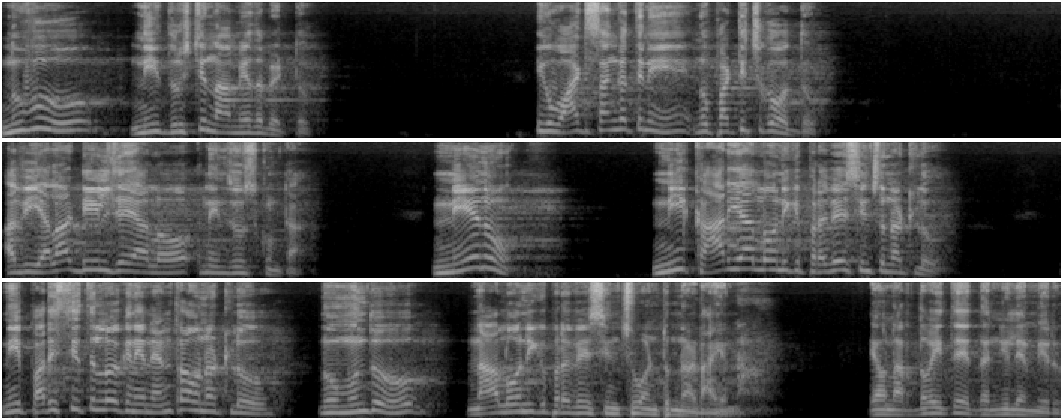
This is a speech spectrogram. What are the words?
నువ్వు నీ దృష్టి నా మీద పెట్టు. ఇక వాటి సంగతిని నువ్వు పట్టించుకోవద్దు. అవి ఎలా డీల్ చేయాలో నేను చూసుకుంటా. నేను నీ కార్యాల్లోనికి ప్రవేశించున్నట్లు నీ పరిస్థితుల్లోకి నేను ఎంటర్ అవునట్లు నువ్వు ముందు నాలోనికి ప్రవేశించు అంటున్నాడు ఆయన. ఏమన్నా అర్థమైతే ధన్యులే మీరు.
